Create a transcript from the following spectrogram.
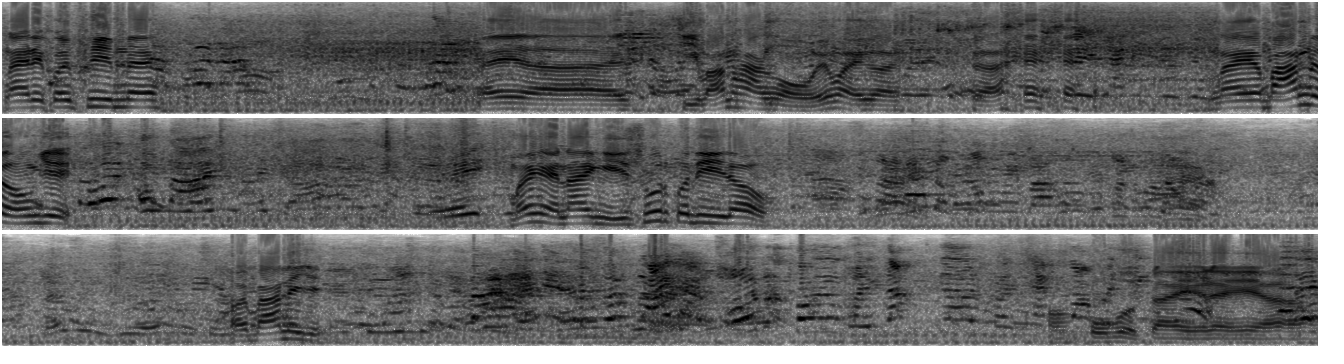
Nay đi quay phim đây. Đây là chỉ bán hàng ổ ấy mọi người. Đấy. Nay bán được không chị? Mấy ngày nay nghỉ suốt có đi đâu Thôi bán đi chị. Ở khu vực này này à,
